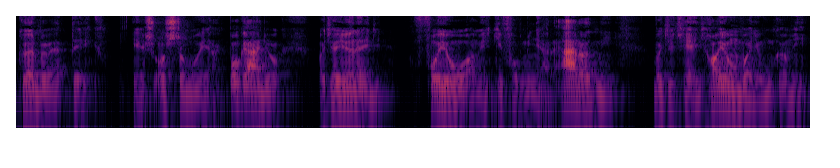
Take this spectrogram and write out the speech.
körbevették és ostromolják pogányok, vagy ha jön egy folyó, ami ki fog mindjárt áradni, vagy hogyha egy hajón vagyunk, ami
